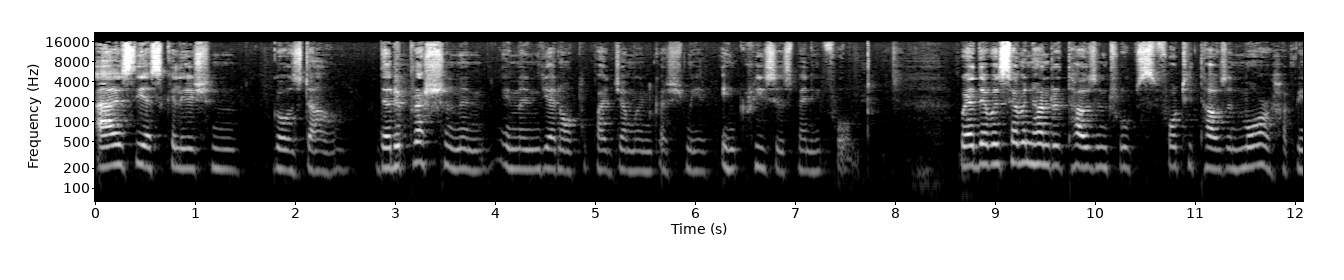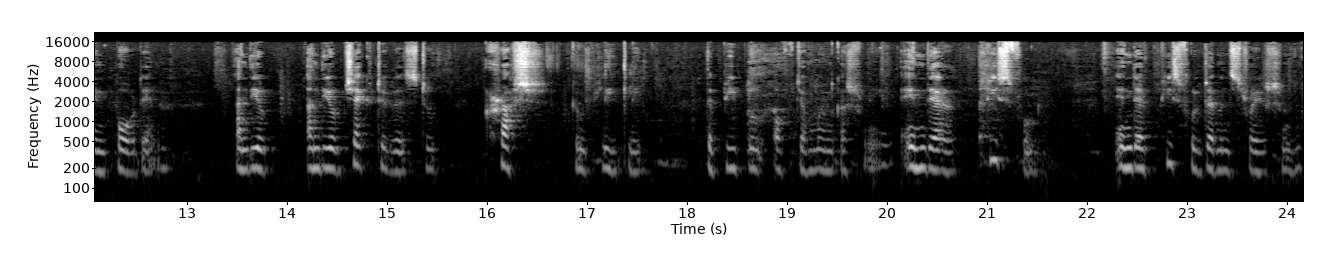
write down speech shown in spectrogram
as the escalation goes down, the repression in, in Indian occupied Jammu and Kashmir increases manyfold. Where there were 700,000 troops, 40,000 more have been poured in. And the, and the objective is to crush completely the people of Jammu and Kashmir in their peaceful, in their peaceful demonstration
